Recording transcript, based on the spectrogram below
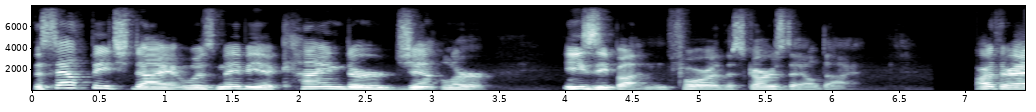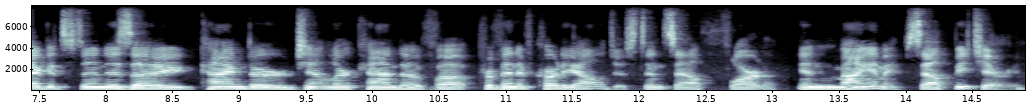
The South Beach diet was maybe a kinder, gentler, easy button for the Scarsdale diet. Arthur Agatston is a kinder, gentler kind of uh, preventive cardiologist in South Florida, in Miami, South Beach area.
